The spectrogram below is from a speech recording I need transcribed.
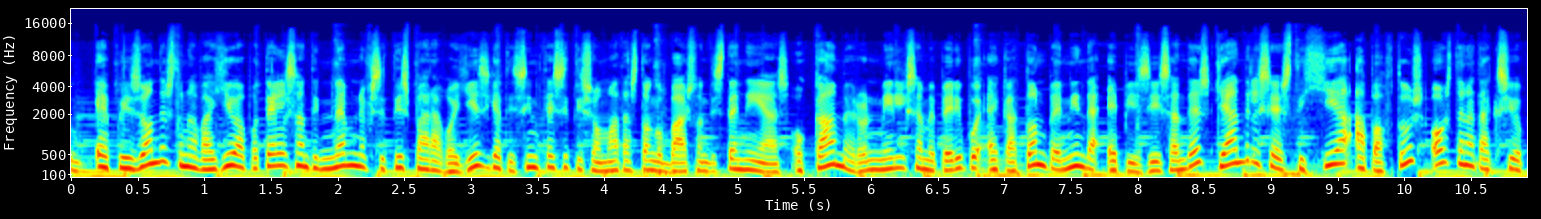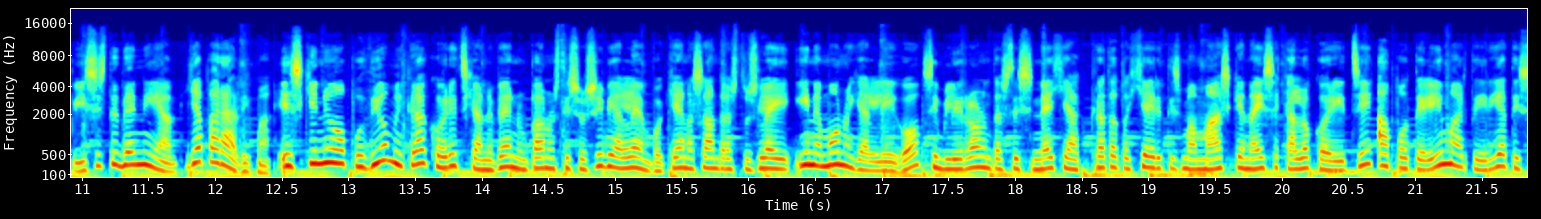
2. Επιζώντες του ναυαγίου αποτέλεσαν την έμπνευση της παραγωγής για τη σύνθεση της ομάδας των κομπάρσων της ταινίας. Ο Κάμερον μίλησε με περίπου 150 επιζήσαντες και άντλησε στοιχεία από αυτούς ώστε να τα αξιοποιήσει στην ταινία. Για παράδειγμα, η σκηνή όπου δύο μικρά κορίτσια ανεβαίνουν πάνω στη Σωσίβια Λέμβο και ένας άντρας τους λέει Είναι μόνο για λίγο, συμπληρώνοντας στη συνέχεια Κράτα το χέρι της μαμάς και να είσαι καλό κορίτσι, αποτελεί μαρτυρία της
